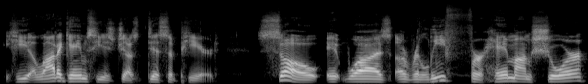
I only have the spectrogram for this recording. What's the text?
He a lot of games he has just disappeared. So it was a relief for him, I'm sure,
